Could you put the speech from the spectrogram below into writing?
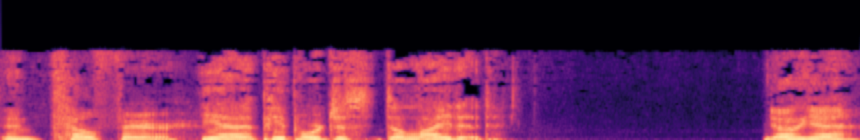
in Telfair. Yeah, people were just delighted. Oh yeah.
